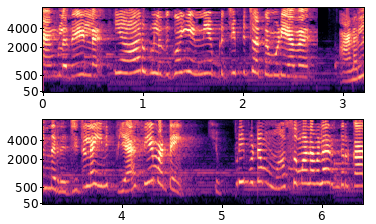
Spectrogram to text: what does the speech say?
எங்களதே இல்ல. யாருக்குள்ளதுக்கும் பிடிச்சி இப்படி சத்த முடியாம ஆனால் இந்த ரெஜிட்டெல்லாம் இனி பேசவே மாட்டேன். எப்படிப்பட்ட மோசமானவளா இருந்திருக்கா?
